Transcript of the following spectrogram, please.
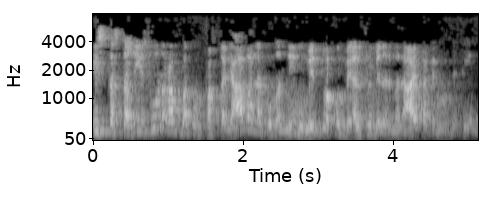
اس تستغیثون ربکم فاستجاب لکم انی ممدکم بالف من الملائکۃ مردفین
